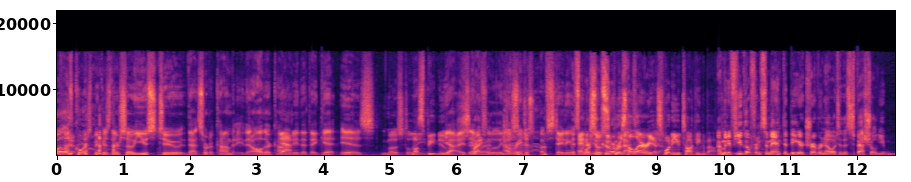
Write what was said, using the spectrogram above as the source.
well, of course, because they're so used to that sort of comedy that all their comedy Yeah. that they get is mostly Must be news. Yeah, is Right. absolutely just Outrageous. of stating a And point. more Anderson Cooper is now. hilarious. What are you talking about? I mean, if you go from Samantha Bee or Trevor Noah to the special, you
